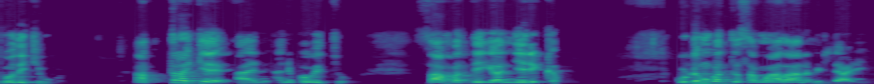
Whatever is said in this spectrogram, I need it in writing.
ചോദിക്കുമ്പോൾ. അത്രയ്ക്ക് അനുഭവിച്ചു. സാമ്പത്തിക ഞെരുക്കം കുടുംബത്ത് സമാധാനമില്ലായ്മ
